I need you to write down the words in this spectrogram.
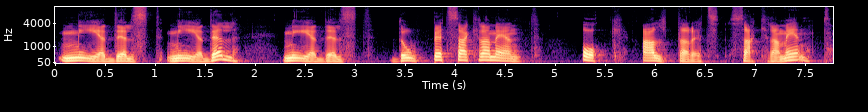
medelst medel medelst dopets sakrament och altarets sakrament.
